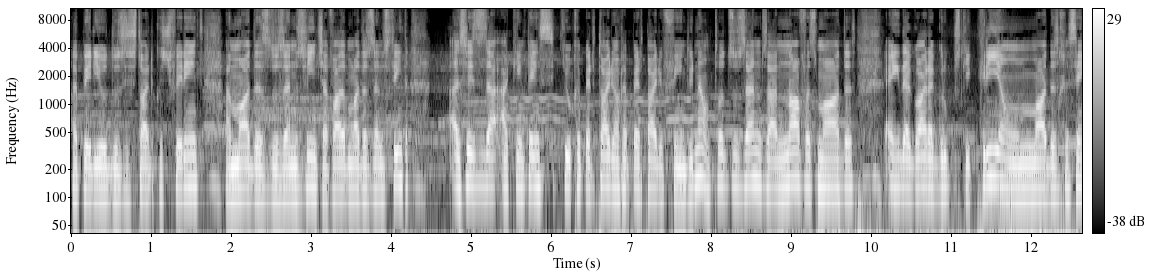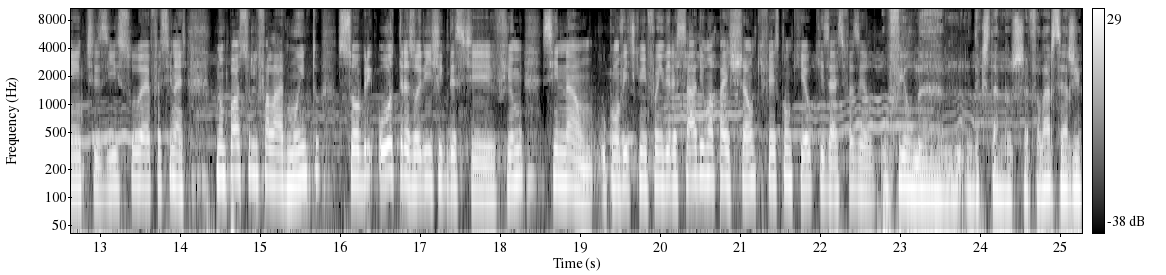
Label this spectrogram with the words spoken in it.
a períodos históricos diferentes, a modas dos anos 20, a modas dos anos 30 às vezes há, há, quem pense que o repertório é um repertório findo. E não, todos os anos há novas modas, ainda agora grupos que criam modas recentes, e isso é fascinante. Não posso lhe falar muito sobre outras origens deste filme, senão o convite que me foi endereçado e uma paixão que fez com que eu quisesse fazê-lo. O filme de que estamos a falar, Sérgio,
